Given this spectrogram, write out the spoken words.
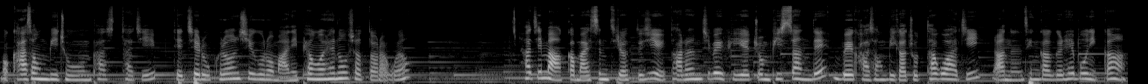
뭐 가성비 좋은 파스타집 대체로 그런 식으로 많이 평을 해놓으셨더라고요. 하지만 아까 말씀드렸듯이 다른 집에 비해 좀 비싼데 왜 가성비가 좋다고 하지? 라는 생각을 해보니까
